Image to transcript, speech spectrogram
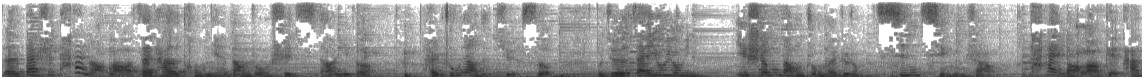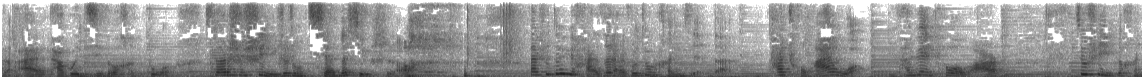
呃，但是太姥姥在他的童年当中是起到一个很重要的角色。我觉得在悠悠一一生当中的这种亲情上，太姥姥给他的爱，他会记得很多。虽然是是以这种钱的形式啊，但是对于孩子来说就是很简单。他宠爱我，他愿意陪我玩儿，就是一个很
